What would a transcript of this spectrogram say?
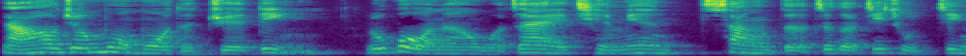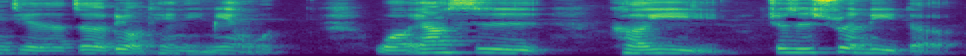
然后就默默的决定，如果呢，我在前面上的这个基础进阶的这六天里面，我我要是可以就是顺利的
